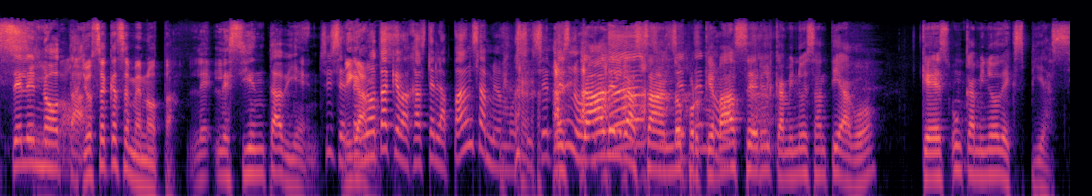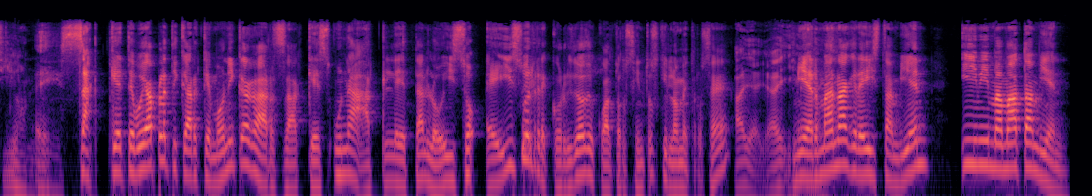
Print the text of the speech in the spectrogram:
se le nota. Yo sé que se me nota. Le, le sienta bien. Sí, se digamos. te nota que bajaste la panza, mi amor. Sí se te Está nota, adelgazando sí se te porque va a ser el camino de Santiago, que es un camino de expiación. Exacto. Que te voy a platicar que Mónica Garza, que es una atleta, lo hizo e hizo el recorrido de 400 kilómetros, ¿eh? Ay, ay, ay. Mi hermana Grace también y mi mamá también.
